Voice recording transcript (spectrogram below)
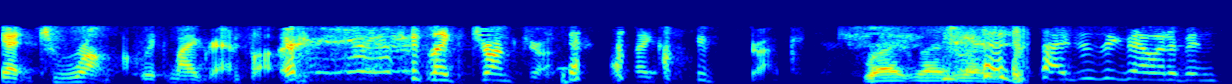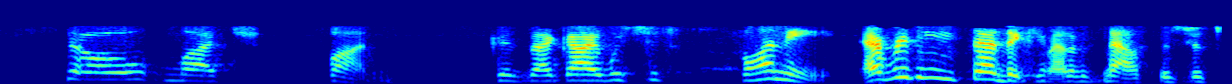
get drunk with my grandfather, like drunk, drunk, like super drunk. Right, right, right. I just think that would have been so much fun because that guy was just funny. Everything he said that came out of his mouth was just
